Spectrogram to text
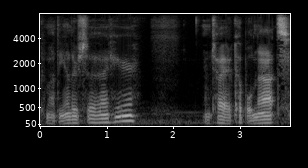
Come out the other side here. And tie a couple knots.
